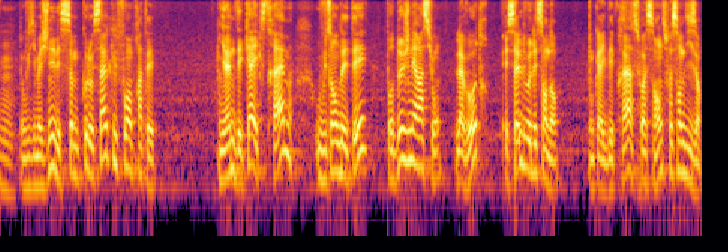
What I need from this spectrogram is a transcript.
Donc vous imaginez les sommes colossales qu'il faut emprunter. Il y a même des cas extrêmes où vous endettez pour deux générations, la vôtre et celle de vos descendants. Donc avec des prêts à 60, 70 ans.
